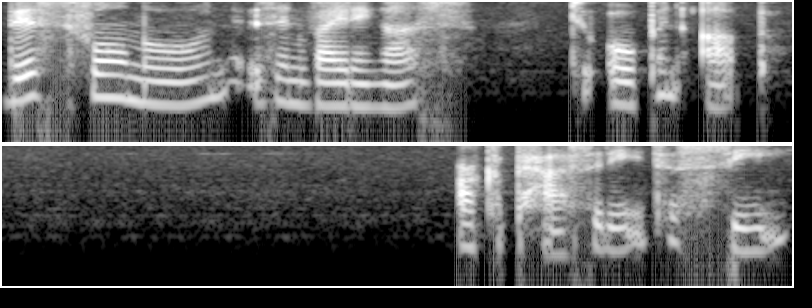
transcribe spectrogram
This full moon is inviting us to open up our capacity to see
